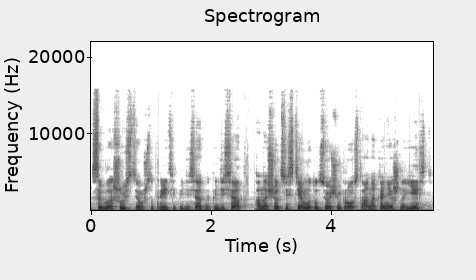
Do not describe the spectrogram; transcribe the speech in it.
Соглашусь с тем, что третий 50 на 50. А насчет системы тут все очень просто. Она, конечно, есть.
